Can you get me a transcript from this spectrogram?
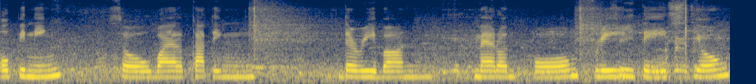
opening. So, while cutting the ribbon, meron pong free taste yung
